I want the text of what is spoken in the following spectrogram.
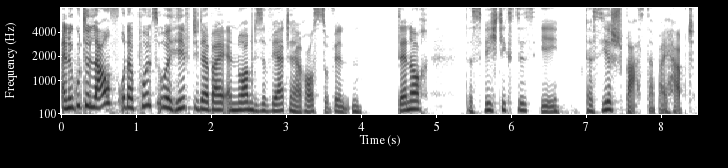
Eine gute Lauf- oder Pulsuhr hilft dir dabei enorm, diese Werte herauszufinden. Dennoch, das Wichtigste ist eh, dass ihr Spaß dabei habt.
